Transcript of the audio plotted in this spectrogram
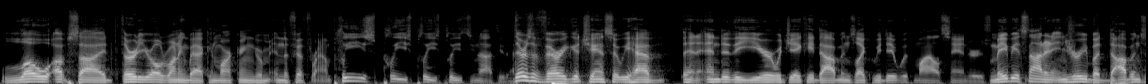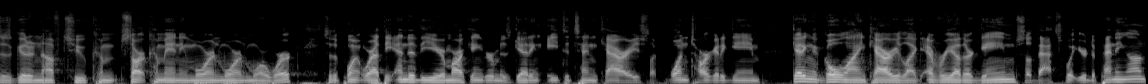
low upside 30 year old running back in Mark Ingram in the fifth round. Please, please, please, please do not do that. There's a very good chance that we have an end of the year with J.K. Dobbins like we did with Miles Sanders. Maybe it's not an injury, but Dobbins is good enough to com- start commanding more and more and more work to the point where at the end of the year, Mark Ingram is getting eight to 10 carries, like one target a game getting a goal line carry like every other game. So that's what you're depending on.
